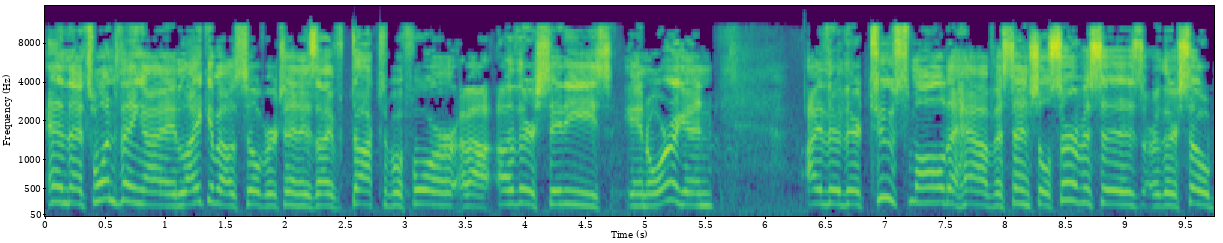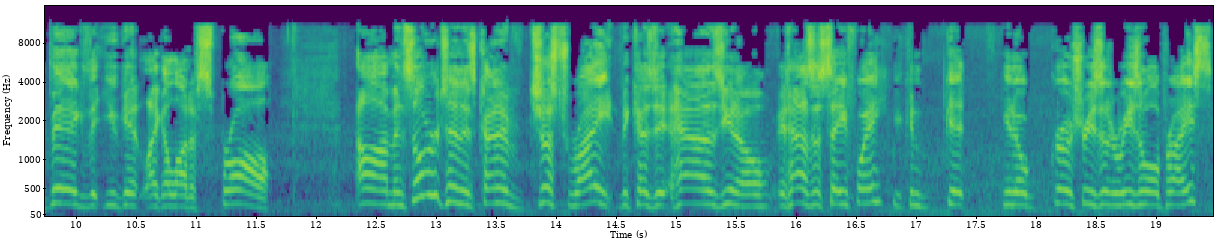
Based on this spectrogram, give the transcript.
and that's one thing I like about Silverton is I've talked before about other cities in Oregon. Either they're too small to have essential services or they're so big that you get like a lot of sprawl. Um, and Silverton is kind of just right because it has, you know, it has a Safeway. You can get, you know, groceries at a reasonable price.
